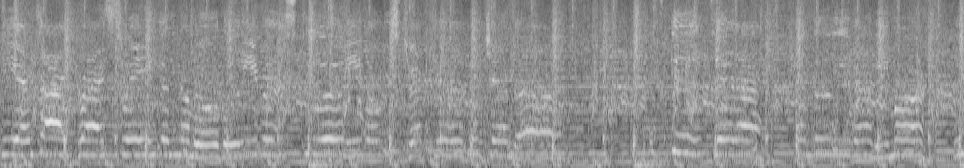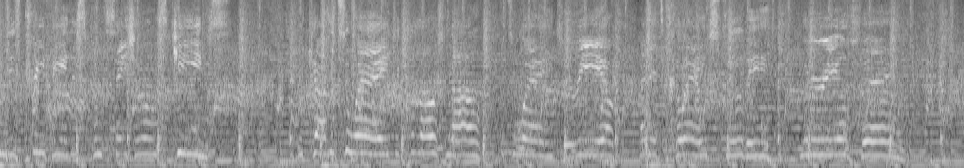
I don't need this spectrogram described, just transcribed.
The Antichrist swing the nominal believers to an evil, destructive agenda. It's good that I can't believe anymore in these creepy dispensational schemes. Because it's way too close now, it's way too real, and it claims to be the real thing. I've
